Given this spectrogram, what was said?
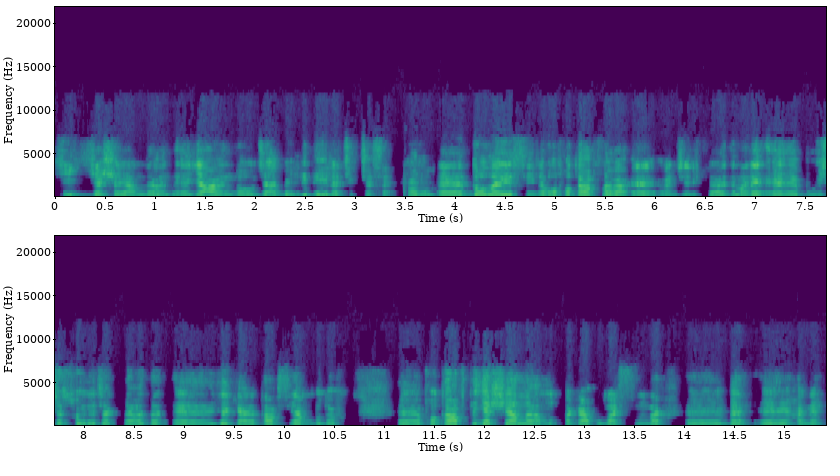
ki yaşayanların e, yarın ne olacağı belli değil açıkçası. Tabii. E, dolayısıyla o fotoğraflara e, öncelik verdim. Hani e, bu işe soyunacaklara da e, yegane tavsiyem budur. E, fotoğrafta yaşayanlara mutlaka ulaşsınlar e, ve e, hani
